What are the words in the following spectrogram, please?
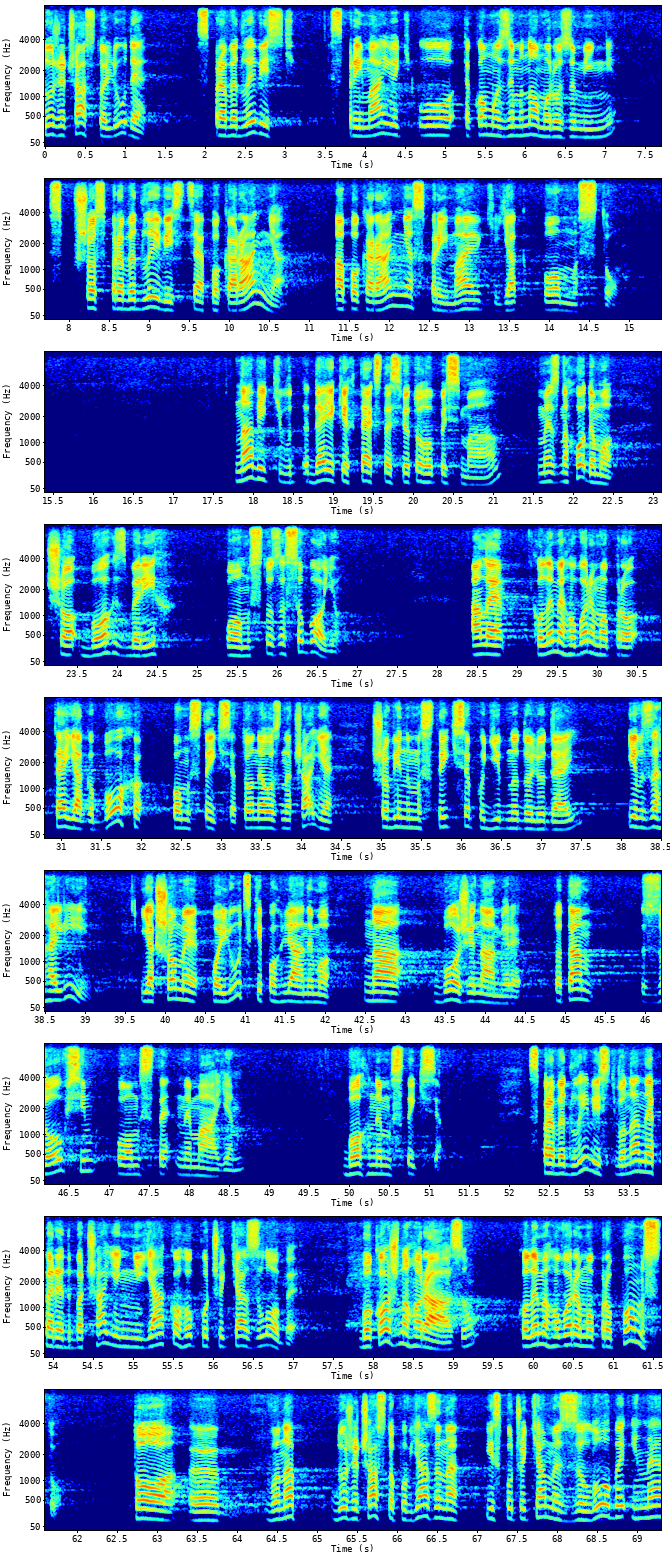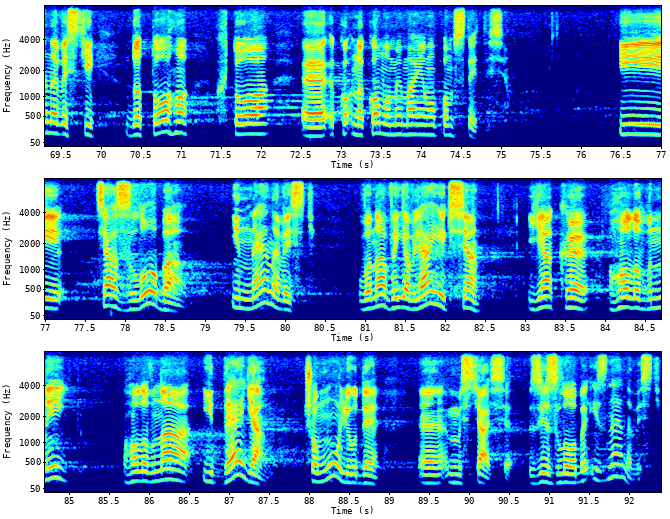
дуже часто люди справедливість сприймають у такому земному розумінні, що справедливість це покарання, а покарання сприймають як помсту. Навіть в деяких текстах Святого Письма ми знаходимо, що Бог зберіг помсту за собою. Але коли ми говоримо про те, як Бог помстився, то не означає, що Він мститься подібно до людей. І взагалі, якщо ми по-людськи поглянемо на Божі наміри, то там зовсім помсти немає. Бог не мститься. Справедливість вона не передбачає ніякого почуття злоби. Бо кожного разу, коли ми говоримо про помсту, то е, вона дуже часто пов'язана із почуттями злоби і ненависті до того, хто, е, на кому ми маємо помститися. І ця злоба і ненависть, вона виявляється як е, головний, головна ідея, чому люди е, мстяться зі злоби і з ненависті.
